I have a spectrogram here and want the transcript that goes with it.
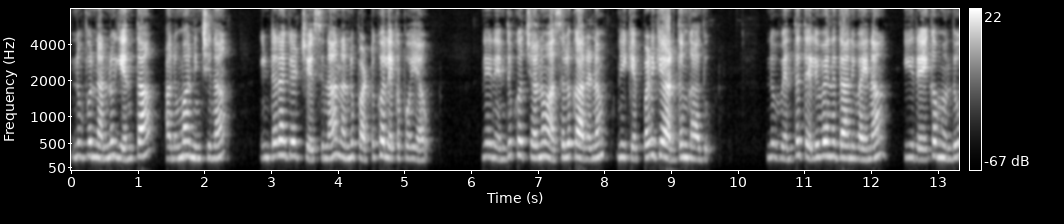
నువ్వు నన్ను ఎంత అనుమానించినా ఇంటరాగేట్ చేసినా నన్ను పట్టుకోలేకపోయావు. నేనెందుకు వచ్చానో అసలు కారణం నీకెప్పటికీ అర్థం కాదు. నువ్వెంత తెలివైన దానివైనా ఈ రేఖ ముందు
